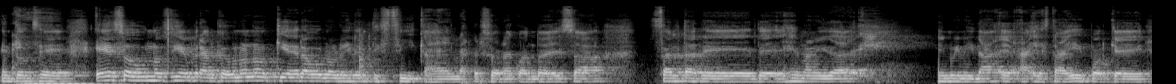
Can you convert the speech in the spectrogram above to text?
Entonces, eso uno siempre, aunque uno no quiera, uno lo identifica en las personas cuando esa falta de, de humanidad genuinidad eh, está ahí porque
